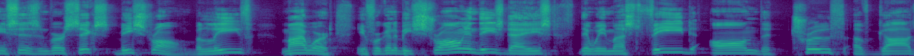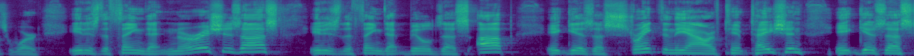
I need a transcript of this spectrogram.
He says in verse 6 Be strong, believe my word. If we're going to be strong in these days, then we must feed on the truth of God's word. It is the thing that nourishes us, it is the thing that builds us up. It gives us strength in the hour of temptation. It gives us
